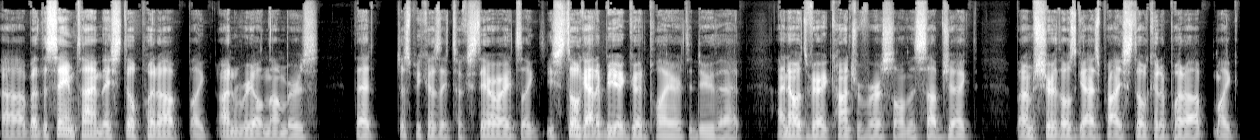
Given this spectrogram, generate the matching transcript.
uh, but at the same time, they still put up like unreal numbers. That just because they took steroids, like you still got to be a good player to do that. I know it's very controversial on the subject, but I'm sure those guys probably still could have put up like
